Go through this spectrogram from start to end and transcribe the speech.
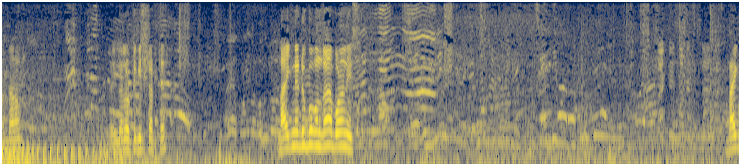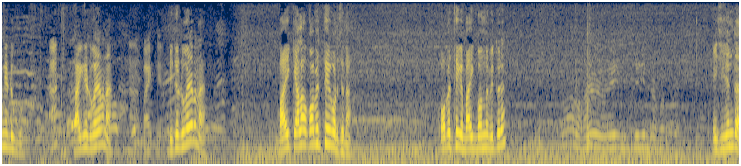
আর দাঁড়াও। এই গেল টিকিট কাটতে। বাইক নিয়ে ঢুকবো কোন তোমায় বলে নিস। বাইক নিয়ে ঢুকবো হ্যাঁ? বাইক নিয়ে ঢুকা যাবে না? না বাইক নিয়ে ভিতরে ঢুকা যাবে না? বাইক এলাও কবে থেকে করছে না? কবে থেকে বাইক বন্ধ ভিতরে? এই সিজনটা এই সিজনটা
